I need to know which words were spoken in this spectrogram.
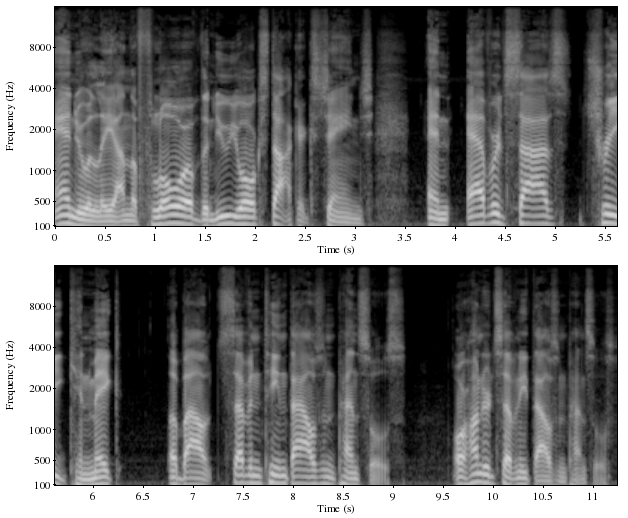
annually on the floor of the New York Stock Exchange. An average size tree can make about 17,000 pencils or 170,000 pencils.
